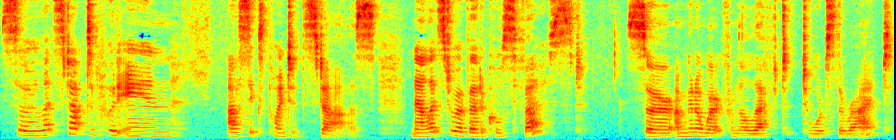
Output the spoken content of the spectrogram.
So let's start to put in our six pointed stars. Now let's do our verticals first. So I'm going to work from the left towards the right.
